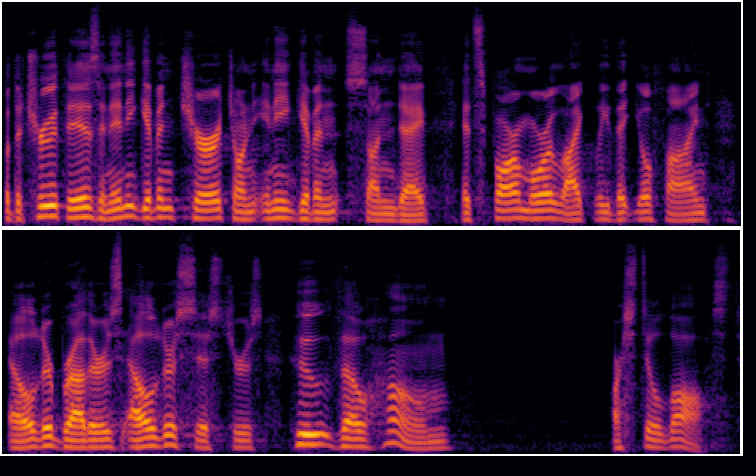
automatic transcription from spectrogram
But the truth is, in any given church on any given Sunday, it's far more likely that you'll find elder brothers, elder sisters who, though home, are still lost.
